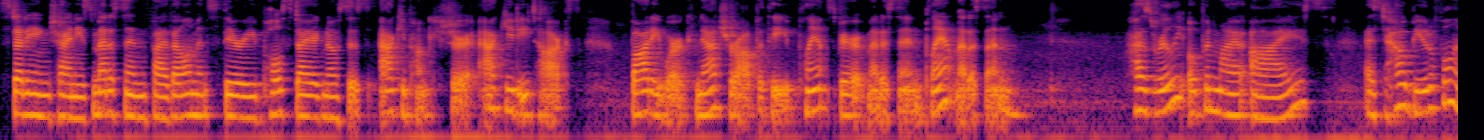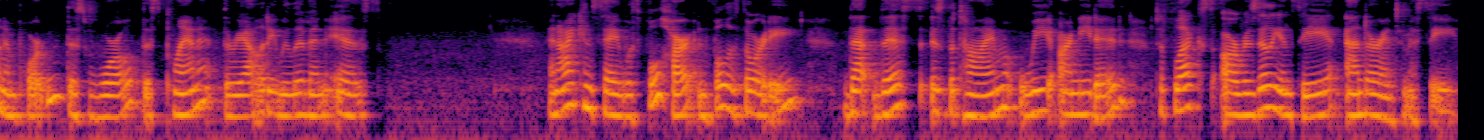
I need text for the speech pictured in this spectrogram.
studying Chinese medicine, five elements theory, pulse diagnosis, acupuncture, acu acudetox, bodywork, naturopathy, plant spirit medicine, plant medicine, has really opened my eyes as to how beautiful and important this world, this planet, the reality we live in is. And I can say with full heart and full authority that this is the time we are needed to flex our resiliency and our intimacy.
